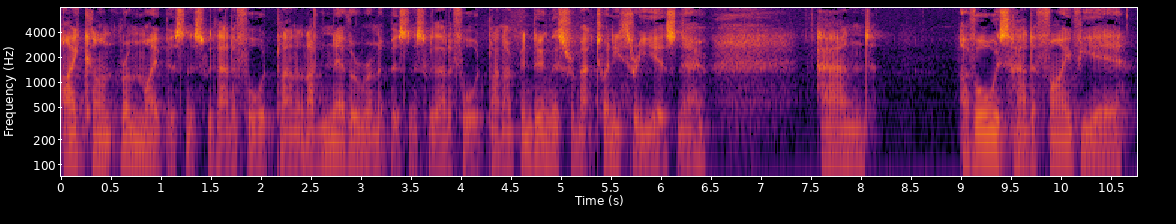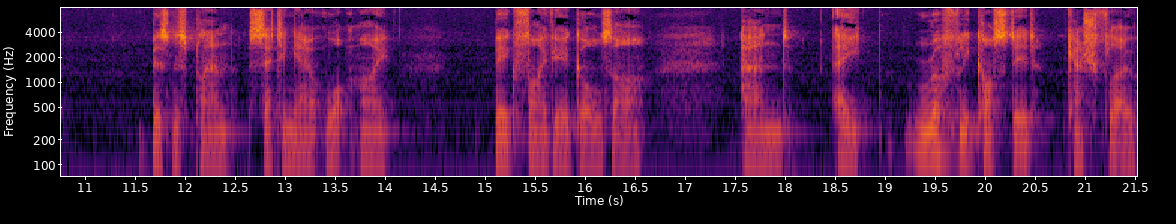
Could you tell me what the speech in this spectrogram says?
I can't run my business without a forward plan, and I've never run a business without a forward plan. I've been doing this for about 23 years now, and I've always had a five year business plan setting out what my big five year goals are and a roughly costed cash flow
